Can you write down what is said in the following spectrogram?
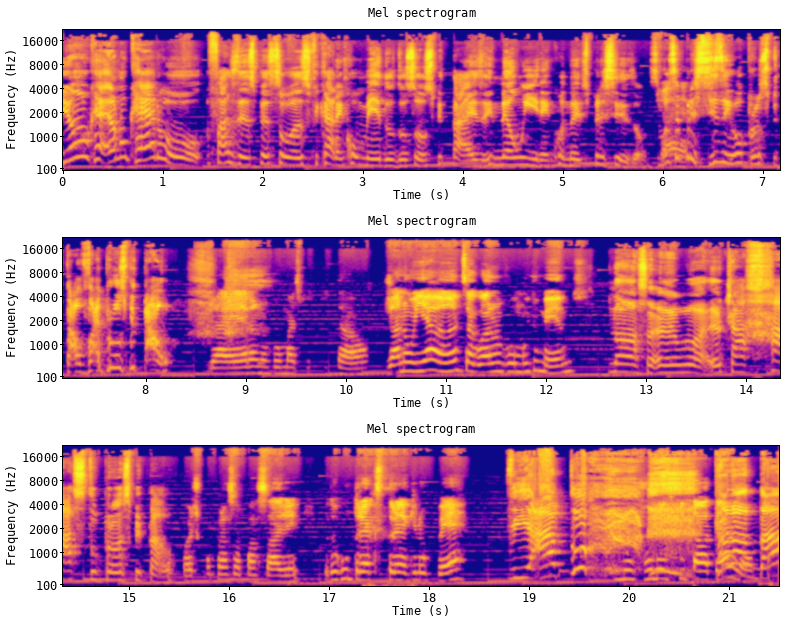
E eu não, quero, eu não quero fazer as pessoas ficarem com medo dos hospitais e não irem quando eles precisam. Se Já você é. precisa ir pro hospital, vai pro hospital! Já era, não vou mais pro hospital. Já não ia antes, agora não vou muito menos. Nossa, eu, eu te arrasto pro hospital. Pode comprar sua passagem. Eu tô com um treco estranho aqui no pé. Viado! Não fui no hospital até agora. Canadá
